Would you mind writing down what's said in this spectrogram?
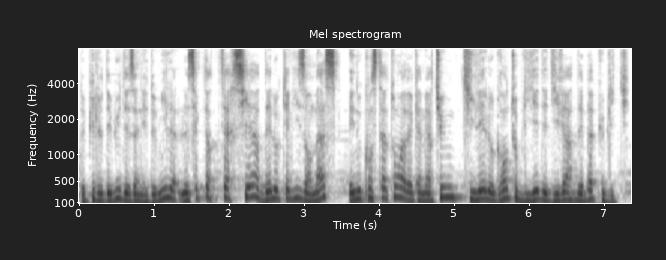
Depuis le début des années 2000, le secteur tertiaire délocalise en masse et nous constatons avec amertume qu'il est le grand oublié des divers débats publics.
